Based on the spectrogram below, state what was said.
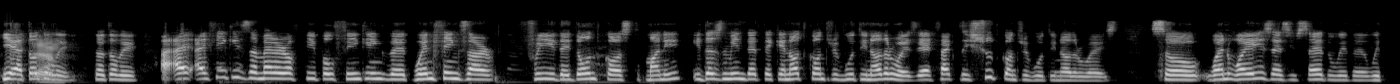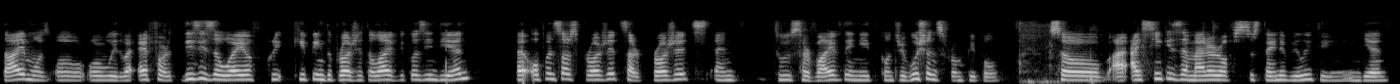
Yeah, totally, um, totally. I, I think it's a matter of people thinking that when things are free, they don't cost money. It doesn't mean that they cannot contribute in other ways. In fact, they should contribute in other ways. So one way is, as you said, with uh, with time or, or with effort. This is a way of cre- keeping the project alive because in the end, uh, open source projects are projects and to survive they need contributions from people so i, I think it's a matter of sustainability in the end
